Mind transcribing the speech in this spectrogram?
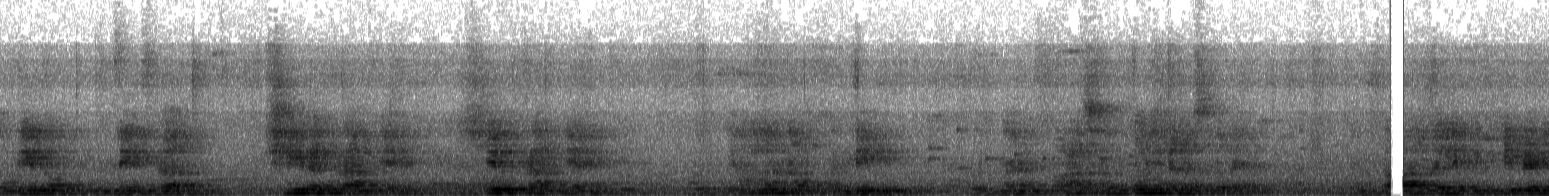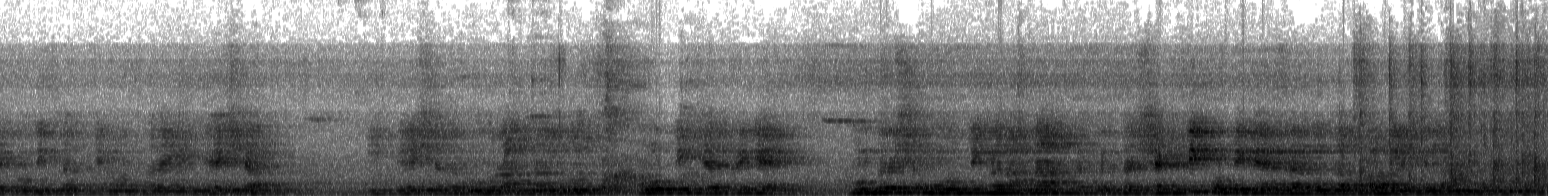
ಕುರಿಯನ್ ಅವರ ಮುಂದೆಯಿಂದ ಕ್ಷೀರ ಕ್ರಾಂತಿ ಆಯಿತು ಹಸಿರು ಕ್ರಾಂತಿ ಆಯಿತು. ಇವತ್ತೆಲ್ಲ ನಾವು ಕಂಡಿದ್ದೀವಿ. ನನಗೆ ಬಹಳ ಸಂತೋಷ ಅನ್ನಿಸ್ತದೆ. ಕಾಲದಲ್ಲಿ ಬಿಕ್ಕಿ ಬೇಳೆ ಈ ದೇಶದ ನೂರ ನಲವತ್ತು ಕೋಟಿ ಜನರಿಗೆ ಕುಂದ್ರಿಸಿ ಮೂರು ತಿಂಗಳ ಅನ್ನ ಹಾಕ್ತಕ್ಕಂಥ ಶಕ್ತಿ ಕೊಟ್ಟಿದೆ ಅಂದ್ರೆ ಅದು ತಪ್ಪಾಗಲಿಕ್ಕಿಲ್ಲ ಅಂತ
